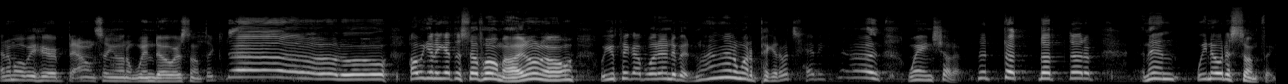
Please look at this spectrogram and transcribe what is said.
And I'm over here bouncing on a window or something. No, no. How are we going to get this stuff home? I don't know. Will you pick up one end of it? I don't want to pick it up. It's heavy. Uh, Wayne, shut up. And then we noticed something.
